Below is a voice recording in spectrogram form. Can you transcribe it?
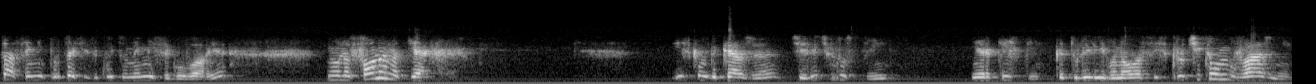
това са едни процеси, за които не ми се говоря, но на фона на тях искам да кажа, че личности и артисти, като Лили Иванова, са изключително важни,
